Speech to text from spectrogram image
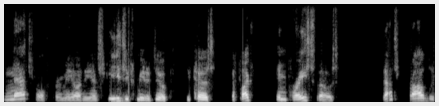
natural for me on the instrument, easy for me to do? Because if I embrace those, that's probably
